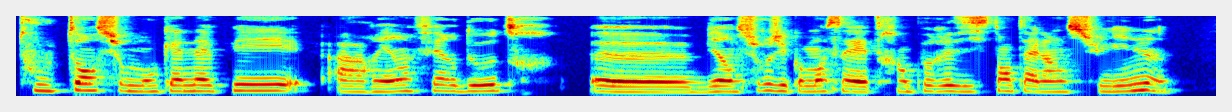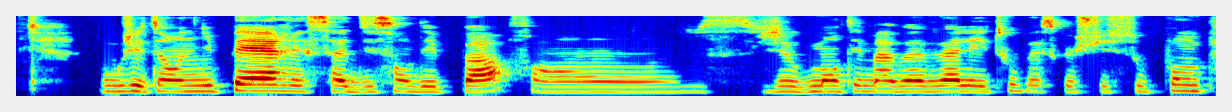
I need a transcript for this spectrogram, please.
tout le temps sur mon canapé, à rien faire d'autre, euh, bien sûr, j'ai commencé à être un peu résistante à l'insuline. Donc j'étais en hyper et ça descendait pas. Enfin, j'ai augmenté ma basale et tout parce que je suis sous pompe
